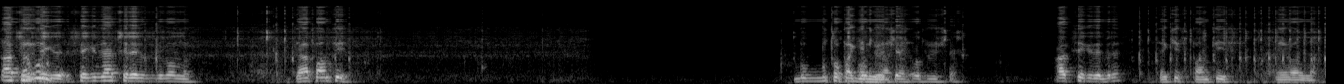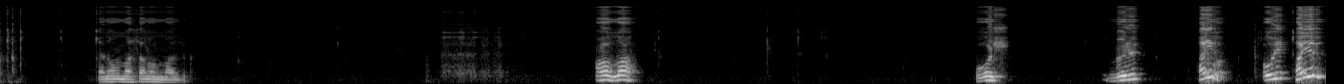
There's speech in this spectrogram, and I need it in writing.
8'e. 8'er çerezli gibi olmaz. Ya Pampi. Bu, bu topa girinler. 33'er. 33'er. At 8'e biraz. 8 Pampiyiz. Eyvallah. Sen olmasan olmazdık. Allah. Hoş. Bölün. Hayır. Oyun. Hayır.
